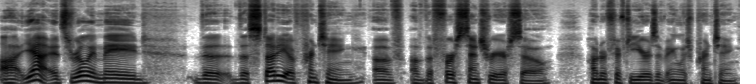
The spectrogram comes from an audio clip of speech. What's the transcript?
uh, yeah, it's really made the the study of printing of of the first century or so, 150 years of English printing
